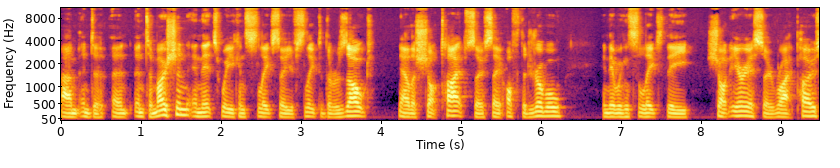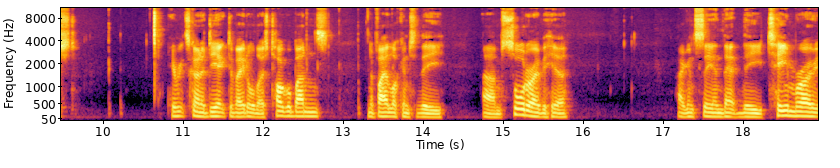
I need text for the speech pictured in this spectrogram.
um, into, uh, into motion, and that's where you can select, so you've selected the result, now the shot type, so say off the dribble, and then we can select the shot area, so right post. Here it's going to deactivate all those toggle buttons, and if I look into the um, sorter over here, I can see in that the team row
